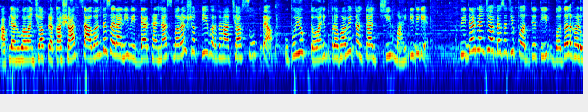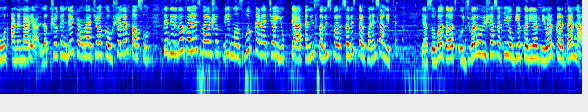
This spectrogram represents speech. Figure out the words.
आपल्या अनुभवांच्या प्रकाशात सावंत सरांनी विद्यार्थ्यांना स्मरणशक्ती वर्धनाच्या सोप्या उपयुक्त आणि प्रभावी तंत्रांची माहिती दिली आहे. विद्यार्थ्यांच्या अभ्यासाची पद्धतीत बदल घडवून आणणाऱ्या लक्ष केंद्रित ठेवण्याच्या कौशल्यांपासून ते दीर्घकालीन स्मरणशक्ती मजबूत करण्याच्या युक्त्या त्यांनी सविस्तर सविस्तरपणे सांगितल्या. यासोबतच उज्ज्वल भविष्यासाठी योग्य करिअर निवड करताना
